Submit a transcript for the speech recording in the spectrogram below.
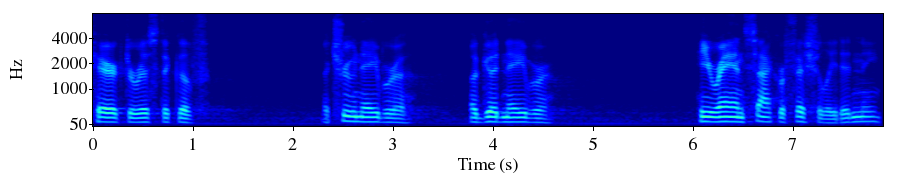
characteristic of a true neighbor, a, a good neighbor. He ran sacrificially, didn't he?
